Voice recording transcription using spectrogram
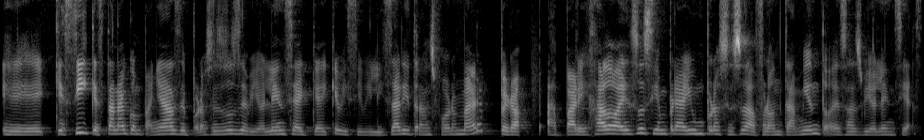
Eh, que sí, que están acompañadas de procesos de violencia que hay que visibilizar y transformar, pero aparejado a eso siempre hay un proceso de afrontamiento de esas violencias.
